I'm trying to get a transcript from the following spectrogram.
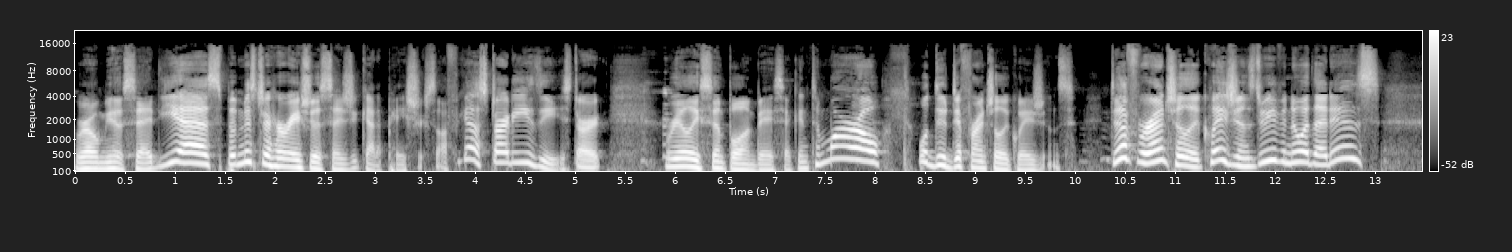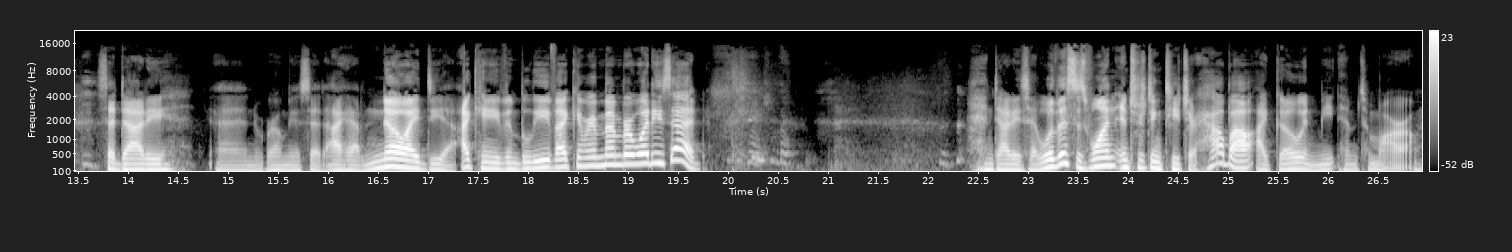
Romeo said, Yes, but Mr. Horatio says you got to pace yourself. You got to start easy. Start really simple and basic. And tomorrow we'll do differential equations. Differential equations? Do you even know what that is? said Daddy. And Romeo said, I have no idea. I can't even believe I can remember what he said. And Daddy said, Well, this is one interesting teacher. How about I go and meet him tomorrow?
